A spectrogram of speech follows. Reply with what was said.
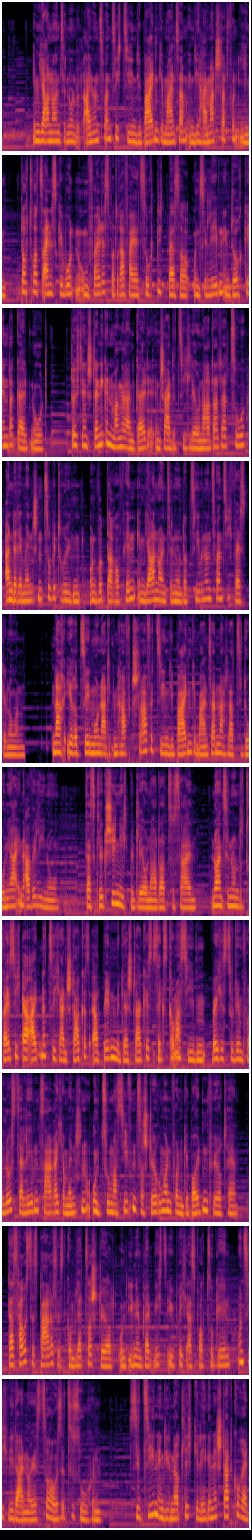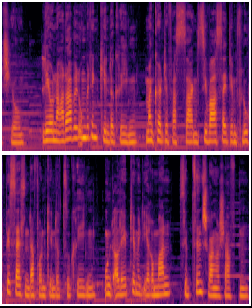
Im Jahr 1921 ziehen die beiden gemeinsam in die Heimatstadt von ihm, doch trotz eines gewohnten Umfeldes wird Raphaels Sucht nicht besser und sie leben in durchgehender Geldnot. Durch den ständigen Mangel an Geld entscheidet sich Leonarda dazu, andere Menschen zu betrügen und wird daraufhin im Jahr 1927 festgenommen. Nach ihrer zehnmonatigen Haftstrafe ziehen die beiden gemeinsam nach Lazidonia in Avellino. Das Glück schien nicht mit Leonarda zu sein. 1930 ereignet sich ein starkes Erdbeben mit der Stärke 6,7, welches zu dem Verlust der Leben zahlreicher Menschen und zu massiven Zerstörungen von Gebäuden führte. Das Haus des Paares ist komplett zerstört und ihnen bleibt nichts übrig, als fortzugehen und sich wieder ein neues Zuhause zu suchen. Sie ziehen in die nördlich gelegene Stadt Correggio. Leonarda will unbedingt Kinder kriegen. Man könnte fast sagen, sie war seit dem Fluch besessen davon, Kinder zu kriegen und erlebte mit ihrem Mann 17 Schwangerschaften.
